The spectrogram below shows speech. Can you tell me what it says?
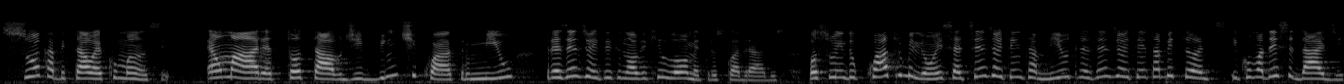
sua capital é Kumasi, é uma área total de 24.389 quilômetros quadrados, possuindo 4.780.380 habitantes e com uma densidade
